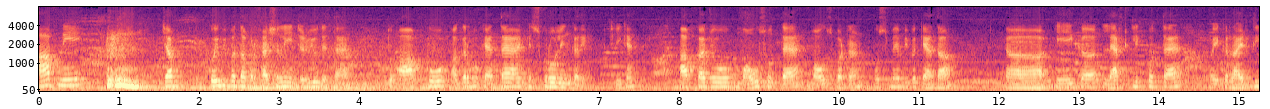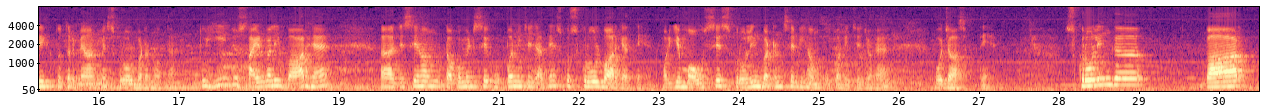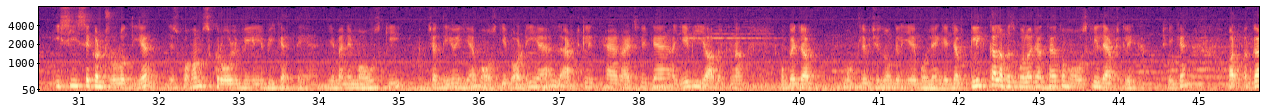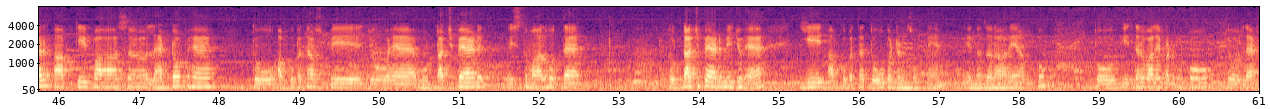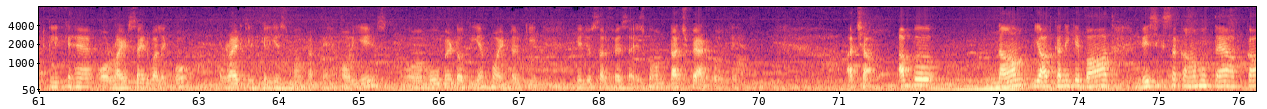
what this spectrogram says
आपने जब कोई भी बंदा प्रोफेशनली इंटरव्यू देता है तो आपको अगर वो कहता है कि स्क्रोलिंग करें, ठीक है? आपका जो माउस होता है माउस बटन उसमें भी बाकायदा एक लेफ़्ट क्लिक होता है और एक राइट क्लिक तो दरमियान में स्क्रॉल बटन होता है। तो ये जो साइड वाली बार है जिससे हम डॉक्यूमेंट से ऊपर नीचे जाते हैं, इसको स्क्रॉल बार कहते हैं। और ये माउस से स्क्रोलिंग बटन से भी हम ऊपर नीचे जो है, वो जा सकते हैं। स्क्रोलिंग बार इसी से कंट्रोल होती है, जिसको हम स्क्रोल व्हील भी कहते हैं। ये मैंने माउस की पिक्चर दी हुई है माउस की बॉडी है लेफ़्ट क्लिक है राइट क्लिक है, ये भी याद रखना, क्योंकि जब मुख्तलिफ़ चीज़ों के लिए बोलेंगे। जब क्लिक का लफ्ज़ बोला जाता है तो माउस की लेफ़्ट क्लिक ठीक है? और अगर आपके पास लैपटॉप है तो आपको पता है उस पर जो है, वो टच पैड इस्तेमाल होता है। तो टच पैड में जो है, ये आपको पता है दो बटन्स होते हैं। ये नज़र आ रहे हैं आपको। तो इधर वाले बटन को जो लेफ़्ट क्लिक है और राइट साइड वाले को राइट क्लिक के लिए इस्तेमाल करते हैं। और ये मूवमेंट होती है पॉइंटर की। ये जो सरफेस है, इसको हम टच पैड बोलते हैं। अच्छा अब नाम याद करने के बाद बेसिक सा काम होता है आपका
